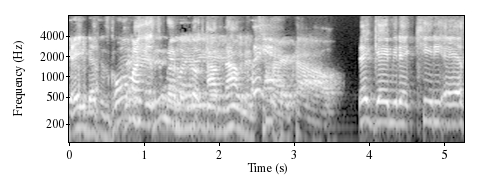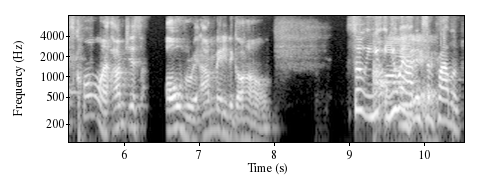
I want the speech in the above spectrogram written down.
Gave that just go on my They- they Instagram like and they look. gave I'm not playing. entire cow. They gave me that kitty ass corn. I'm just over it. I'm ready to go home. So you How you were oh, having there? some problems.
